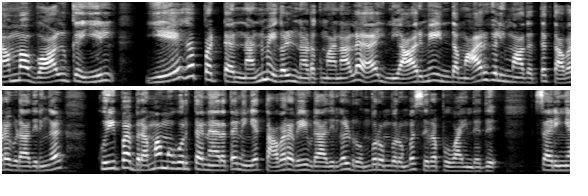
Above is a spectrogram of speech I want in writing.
நம்ம வாழ்க்கையில் ஏகப்பட்ட நன்மைகள் நடக்கும் அதனால யாருமே இந்த மார்கழி மாதத்தை தவற விடாதீங்க குறிப்பாக பிரம்ம முகூர்த்த நேரத்தை நீங்கள் தவறவே விடாதீர்கள். ரொம்ப ரொம்ப ரொம்ப சிறப்பு வாய்ந்தது. சரிங்க.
